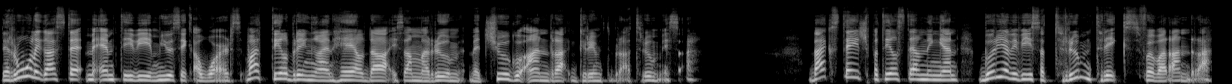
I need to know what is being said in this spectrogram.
Det roligaste med MTV Music Awards var att tillbringa en hel dag i samma rum med 20 andra grymt bra trummisar. Backstage på tillställningen började vi visa trumtricks för varandra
